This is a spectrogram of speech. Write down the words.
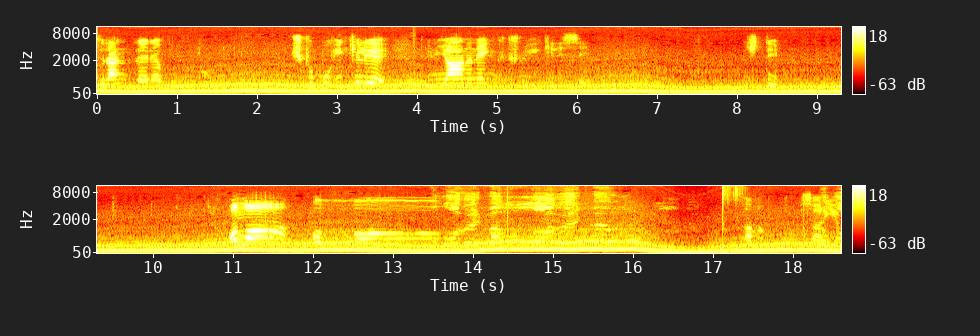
Trendlere boğulur. Çünkü bu ikili dünyanın en güçlü ikilisi. Ciddiyim. Allah! Tamam. Sarayım.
